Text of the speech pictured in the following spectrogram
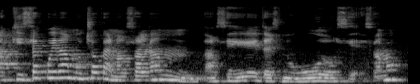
aquí se cuida mucho que no salgan así desnudos y eso, ¿no?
